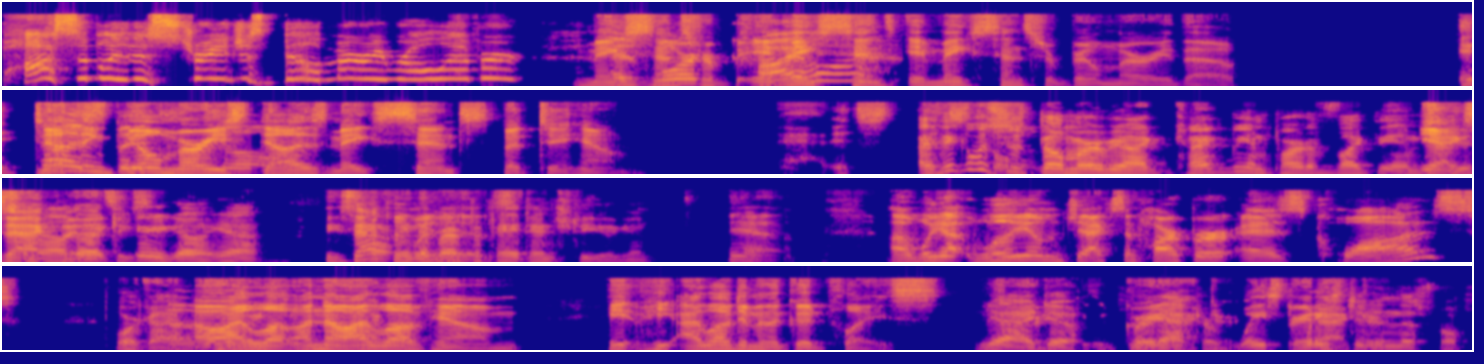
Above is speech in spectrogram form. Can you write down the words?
possibly the strangest Bill Murray role ever. Makes sense Lord for it makes sense. It makes sense for Bill Murray though. It does, Nothing Bill it's Murray still- does make sense, but to him. It's. I think it's it was still- just Bill Murray being like, "Can I be in part of like the MCU Yeah, exactly. somehow?" Like, ex- here you go. Yeah, Exactly I what never it have to pay attention to you again. Yeah. Um, we got William Jackson Harper as Quaz. Poor guy. Oh, Oh, I love. I know. I love him. He, he. I loved him in The Good Place. He was Yeah, I do. He's a Great, actor. Waste, Great wasted actor. in this role.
